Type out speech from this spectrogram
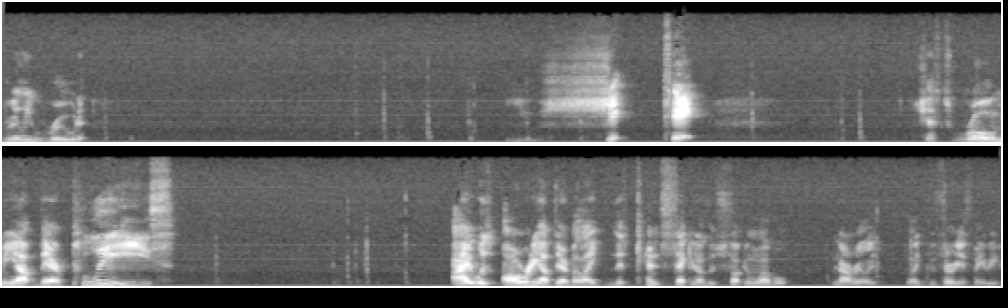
really rude. You shit tit. Just roll me up there, please. I was already up there by like the 10th second of this fucking level. Not really. Like the 30th maybe.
